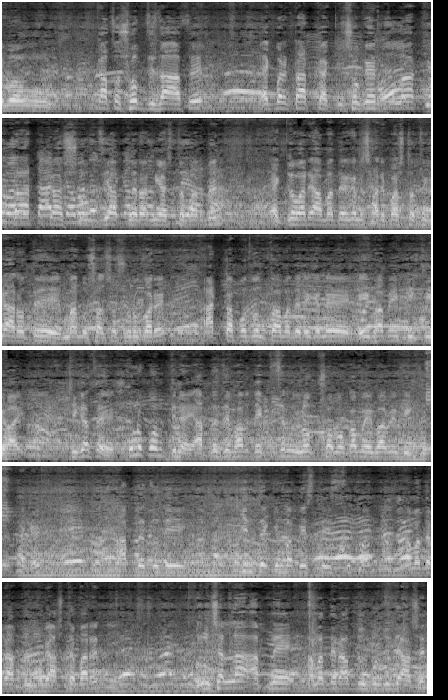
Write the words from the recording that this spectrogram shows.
এবং কাঁচা সবজি যা আছে একবারে টাটকা কৃষকের তোলা টাটকা সবজি আপনারা নিয়ে আসতে পারবেন। একেবারে আমাদের এখানে সাড়ে পাঁচটা থেকে আড়তে মানুষ আসা শুরু করে। আটটা পর্যন্ত আমাদের এখানে এইভাবেই বিক্রি হয়। ঠিক আছে? কোনো কমতি নাই। আপনি যেভাবে দেখতেছেন, লোক সমকম এইভাবে বিক্রি হয়ে থাকে। আপনি যদি কিনতে কিংবা বেচতে ইচ্ছুক হন, আমাদের আব্দুলপুরে আসতে পারেন। ইনশাল্লাহ আপনি, আমাদের আব্দুলপুর যদি আসেন,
